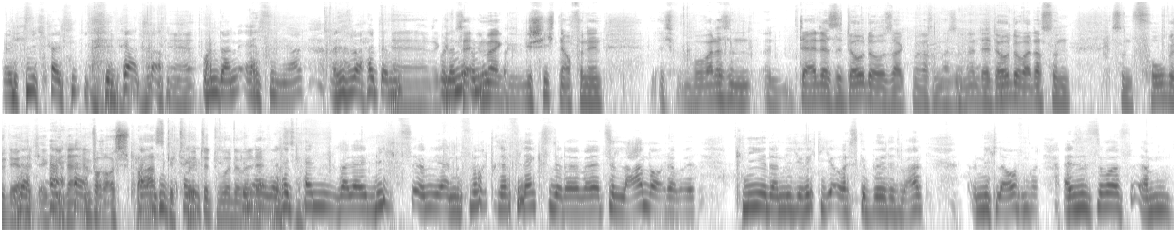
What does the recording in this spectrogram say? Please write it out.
weil die sich halt nicht gewehrt haben Ja. und dann essen, ja. Also es war halt dann, äh, da gibt es ja immer Geschichten auch von den, ich, wo war das? Ein, Dad as a Dodo, sagt man doch immer so. Ne? Der Dodo war doch so ein, so ein Vogel, der halt irgendwie dann einfach aus Spaß kein- getötet kein- wurde. Weil genau, der weil, er kein, weil er nichts irgendwie an Fluchtreflexen oder weil er zu lahm war oder weil Knie dann nicht richtig ausgebildet waren und nicht laufen konnte. Also es ist sowas, ähm,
